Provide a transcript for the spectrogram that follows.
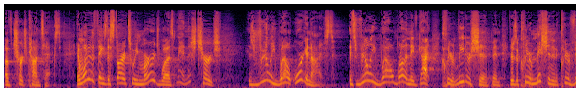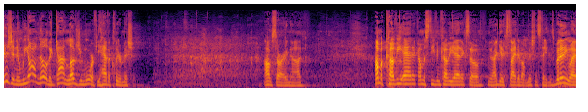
of church context. And one of the things that started to emerge was man, this church is really well organized. It's really well run. They've got clear leadership, and there's a clear mission and a clear vision. And we all know that God loves you more if you have a clear mission. I'm sorry, no. I'm a Covey addict. I'm a Stephen Covey addict, so you know I get excited about mission statements. But anyway,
